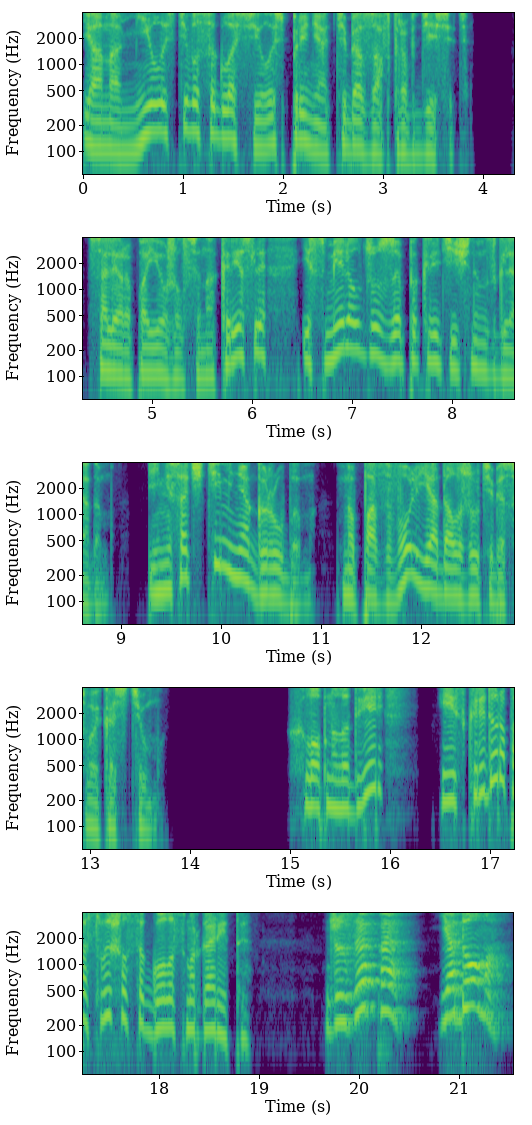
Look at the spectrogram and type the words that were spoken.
и она милостиво согласилась принять тебя завтра в десять. Солера поежился на кресле и смерил Джузеппе критичным взглядом. «И не сочти меня грубым, но позволь я одолжу тебе свой костюм». Хлопнула дверь, и из коридора послышался голос Маргариты. «Джузеппе, я дома!»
